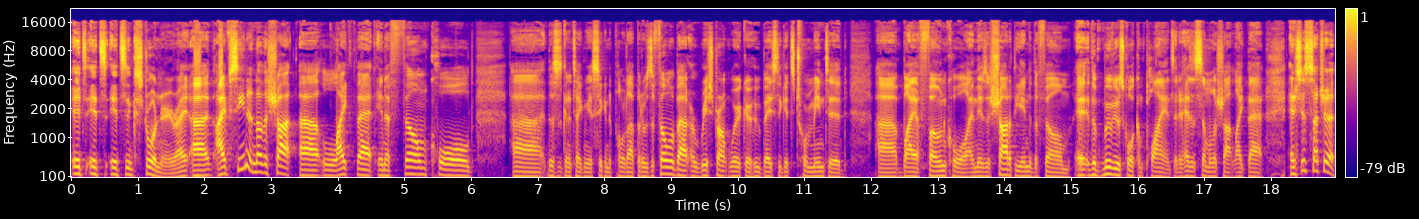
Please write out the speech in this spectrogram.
It's it's it's extraordinary, right? Uh, I've seen another shot uh, like that in a film called. Uh, this is going to take me a second to pull it up, but it was a film about a restaurant worker who basically gets tormented uh, by a phone call, and there's a shot at the end of the film. Uh, the movie was called Compliance, and it has a similar shot like that. And it's just such a,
